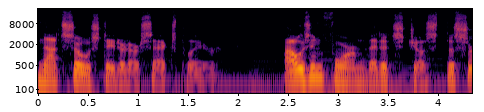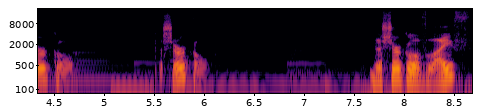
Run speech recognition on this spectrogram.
Not so, stated our sax player. I was informed that it's just the circle. The circle? The circle of life?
